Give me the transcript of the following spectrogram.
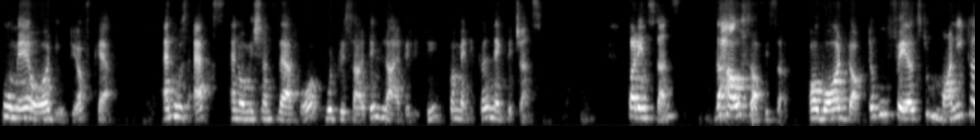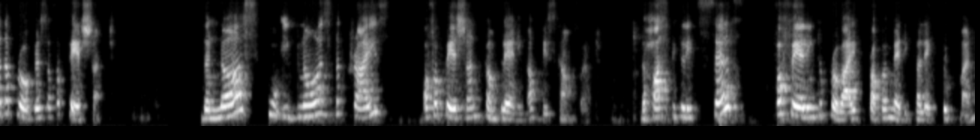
who may owe a duty of care and whose acts and omissions, therefore, would result in liability for medical negligence. For instance, the house officer or ward doctor who fails to monitor the progress of a patient the nurse who ignores the cries of a patient complaining of discomfort, the hospital itself for failing to provide proper medical equipment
